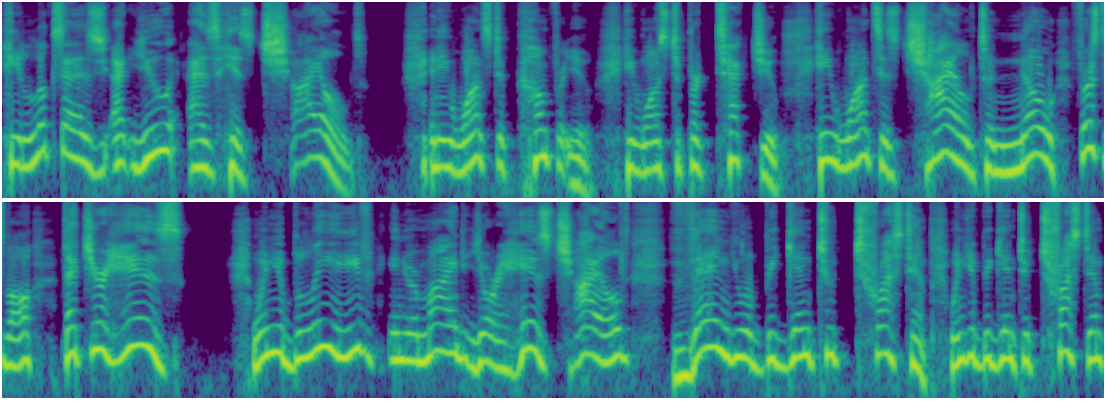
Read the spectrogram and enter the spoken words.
He looks as, at you as his child. And he wants to comfort you. He wants to protect you. He wants his child to know, first of all, that you're his. When you believe in your mind you're his child, then you will begin to trust him. When you begin to trust him,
